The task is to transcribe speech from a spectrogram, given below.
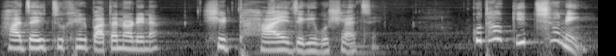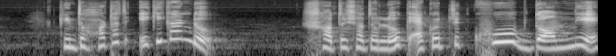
হাজাই চোখের পাতা নড়ে না। সে ঠায় জেগে বসে আছে। কোথাও কিচ্ছু নেই। কিন্তু হঠাৎ একই কাণ্ড? শত শত লোক একত্রে খুব দম দিয়ে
